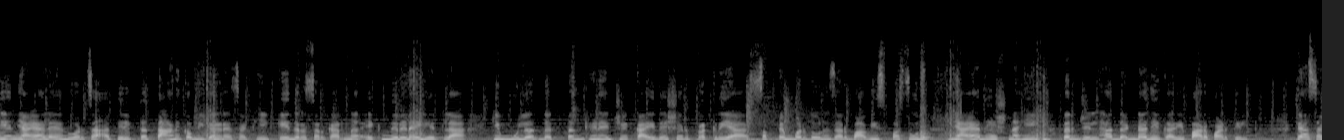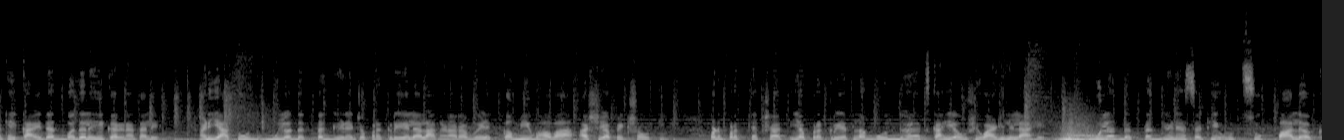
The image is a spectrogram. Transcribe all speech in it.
भारतीय न्यायालयांवरचा अतिरिक्त ताण कमी करण्यासाठी केंद्र सरकारनं एक निर्णय घेतला की मुलं दत्तक घेण्याची कायदेशीर प्रक्रिया सप्टेंबर दोन हजार बावीसपासून न्यायाधीश नाही तर जिल्हा दंडाधिकारी पार पाडतील. त्यासाठी कायद्यात बदलही करण्यात आले आणि यातून मुलं दत्तक घेण्याच्या प्रक्रियेला लागणारा वेळ कमी व्हावा अशी अपेक्षा होती. पण प्रत्यक्षात या प्रक्रियेतला गोंधळच काही अंशी वाढलेला आहे. मुलं दत्तक घेण्यासाठी उत्सुक पालक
